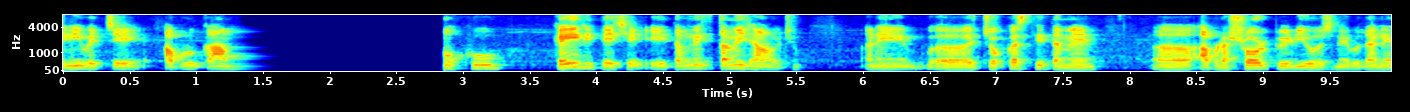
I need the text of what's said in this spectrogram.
એની વચ્ચે આપણું કામ નોખું કઈ રીતે છે એ તમને, તમે જાણો છો. અને ચોક્કસથી તમે આપણા શોર્ટ વિડીયોઝને બધાને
